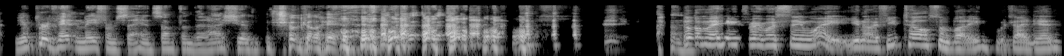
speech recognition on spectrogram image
You're preventing me from saying something that I shouldn't. So go ahead. filmmaking is very much the same way. You know, if you tell somebody, which I did,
